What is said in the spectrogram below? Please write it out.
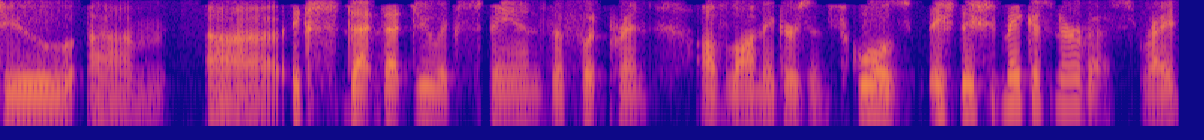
to um, uh, ex- that that do expand the footprint of lawmakers in schools, they, they should make us nervous, right?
